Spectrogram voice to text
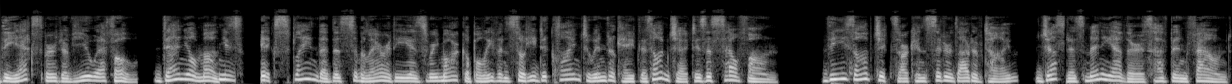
The expert of UFO, Daniel Muñoz, explained that the similarity is remarkable even so he declined to indicate this object is a cell phone. These objects are considered out of time, just as many others have been found.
